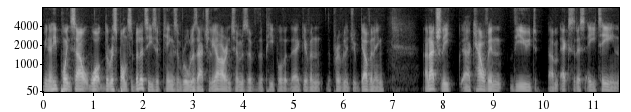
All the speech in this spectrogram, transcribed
you know he points out what the responsibilities of kings and rulers actually are in terms of the people that they're given the privilege of governing. And actually, uh, Calvin viewed um, Exodus 18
